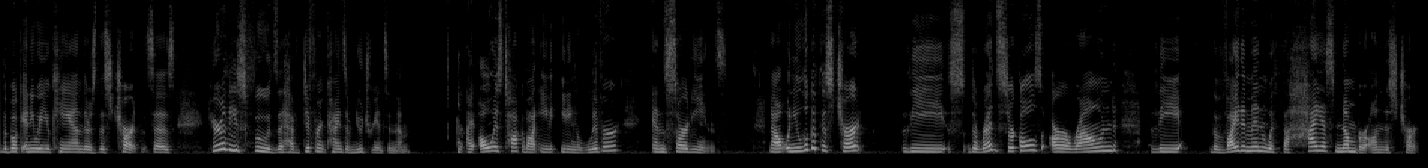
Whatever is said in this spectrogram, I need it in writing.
the book any way you can, there's this chart that says, here are these foods that have different kinds of nutrients in them. And I always talk about eat, eating liver and sardines. Now, when you look at this chart, the, the red circles are around the the vitamin with the highest number on this chart.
